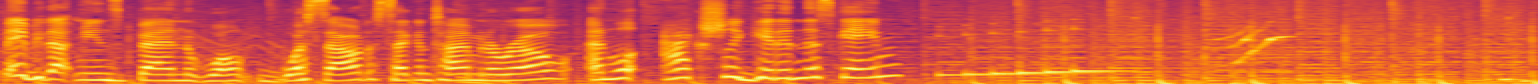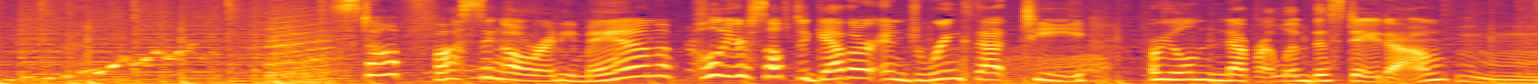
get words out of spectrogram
Maybe that means Ben won't wuss out a second time in a row and will actually get in this game? Stop fussing already, man! Pull yourself together and drink that tea, or you'll never live this day down. Hmm.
